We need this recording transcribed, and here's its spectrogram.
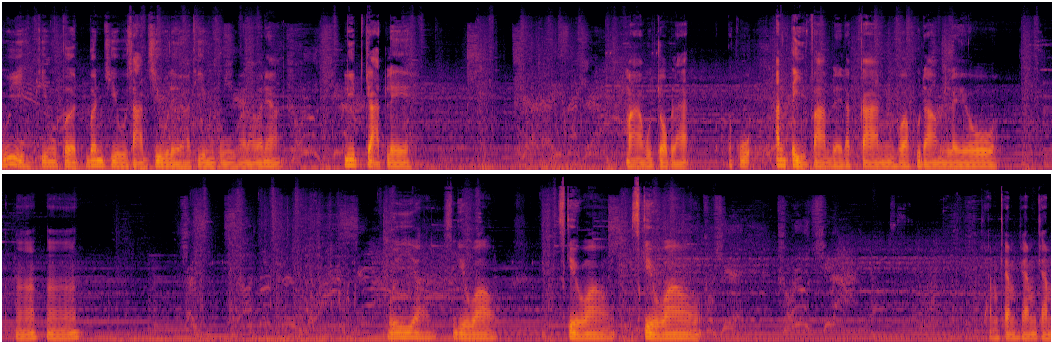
อุ้ย ทีมกูเปิดเบิ้ลคิวสามคิวเลยเหรอทีมกูอะไรวะเนี่ย รีบจัดเลย มากูจบแล้ว แล้วกูอันติฟาร์มเลยละกันเพราะว่ากูดามันเร็วฮะฮะอุ้ยอะสกิลว้าว สกิลว้าวสกิลว้าวแคมแคมแคมแคม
